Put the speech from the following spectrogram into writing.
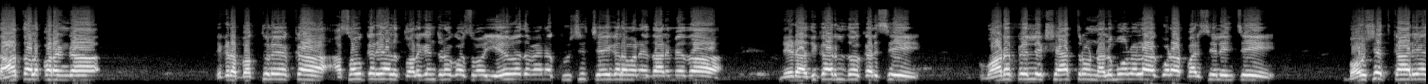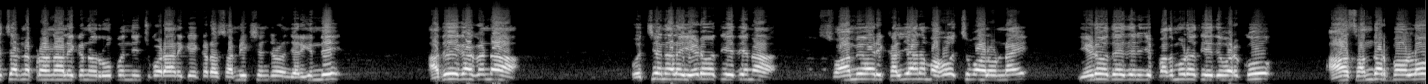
దాతల పరంగా ఇక్కడ భక్తుల యొక్క అసౌకర్యాలు తొలగించడం కోసం ఏ విధమైన కృషి చేయగలమనే దాని మీద నేడు అధికారులతో కలిసి వాడపల్లి క్షేత్రం నలుమూలలా కూడా పరిశీలించి భవిష్యత్ కార్యాచరణ ప్రణాళికను రూపొందించుకోవడానికి ఇక్కడ సమీక్షించడం జరిగింది. అదే కాకుండా వచ్చే నెల ఏడవ తేదీన స్వామివారి కళ్యాణ మహోత్సవాలు ఉన్నాయి. ఏడవ తేదీ నుంచి పదమూడవ తేదీ వరకు ఆ సందర్భంలో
